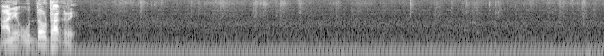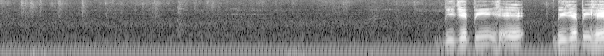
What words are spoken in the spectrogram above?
आणि उद्धव ठाकरे. बी जे पी हे बी जे पी हे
